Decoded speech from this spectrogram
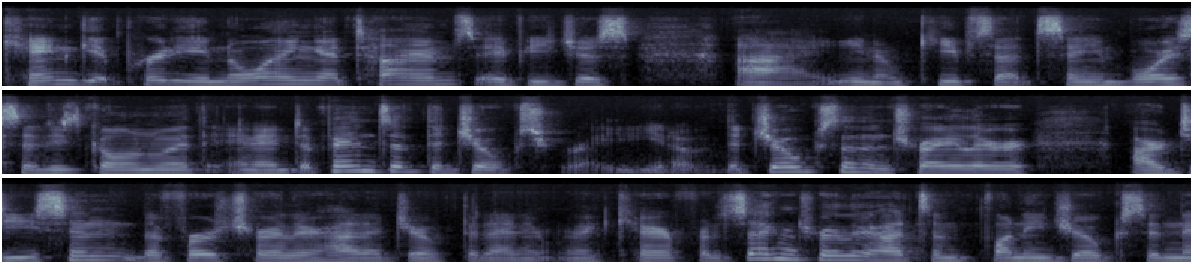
can get pretty annoying at times if he just, uh, you know, keeps that same voice that he's going with. And it depends if the joke's great. You know, the jokes in the trailer are decent. The first trailer had a joke that I didn't really care for. The second trailer had some funny jokes in there.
